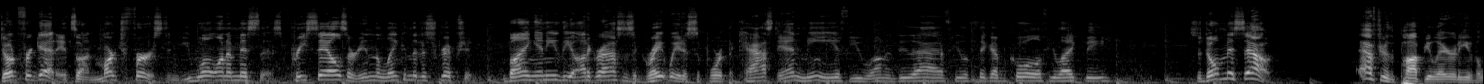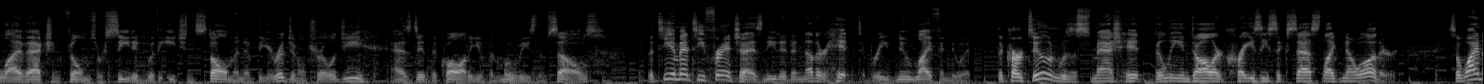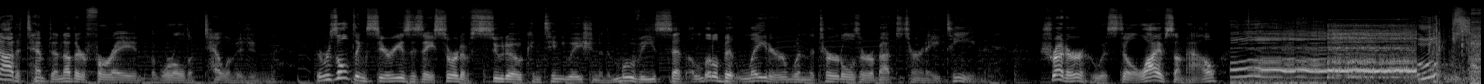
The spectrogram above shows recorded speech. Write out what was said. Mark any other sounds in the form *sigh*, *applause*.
Don't forget, it's on March 1st, and you won't want to miss this. Pre-sales are in the link in the description. Buying any of the autographs is a great way to support the cast and me if you want to do that, if you think I'm cool, if you like me. So don't miss out! After the popularity of the live-action films receded with each installment of the original trilogy, as did the quality of the movies themselves, the TMNT franchise needed another hit to breathe new life into it. The cartoon was a smash hit, billion dollar crazy success like no other, so why not attempt another foray into the world of television? The resulting series is a sort of pseudo continuation of the movies set a little bit later when the Turtles are about to turn 18. Shredder, who is still alive somehow, Oops!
